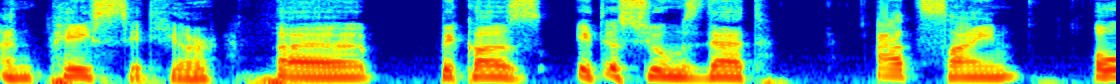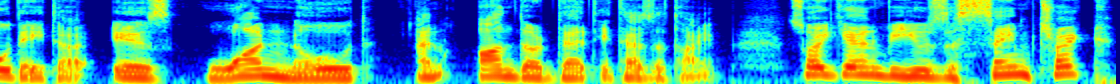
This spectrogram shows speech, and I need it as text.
and paste it here, uh, because it assumes that at sign OData is one node and under that it has a type. So again, we use the same trick.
